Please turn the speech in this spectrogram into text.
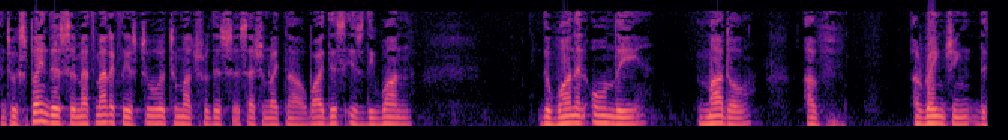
And to explain this uh, mathematically is too uh, too much for this uh, session right now. Why this is the one, the one and only model of arranging the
